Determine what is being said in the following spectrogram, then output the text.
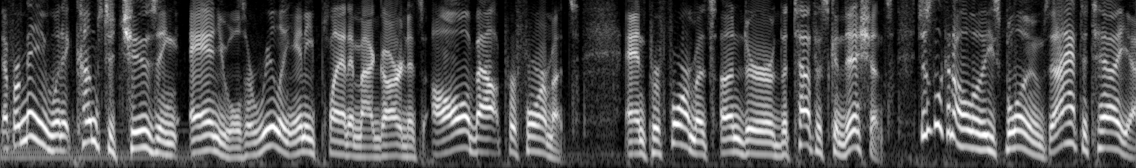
Now for me, when it comes to choosing annuals, or really any plant in my garden, it's all about performance and performance under the toughest conditions. Just look at all of these blooms, and I have to tell you,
